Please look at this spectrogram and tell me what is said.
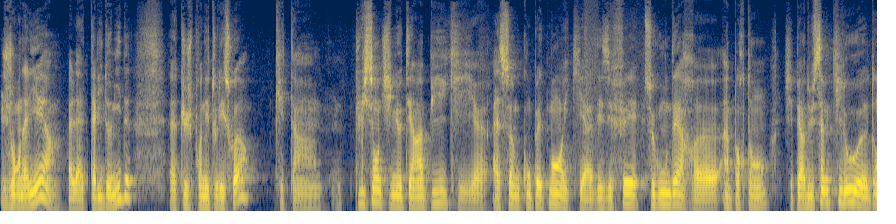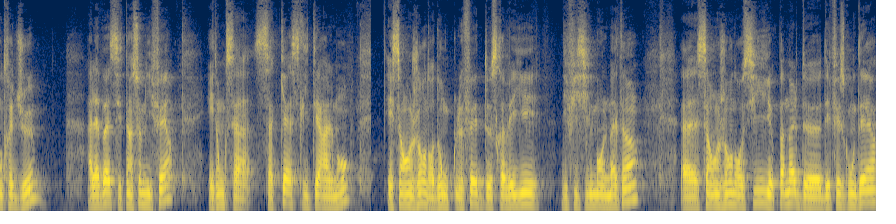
journalière, la thalidomide, euh, que je prenais tous les soirs, qui est un puissante chimiothérapie qui euh, assomme complètement et qui a des effets secondaires euh, importants. J'ai perdu 5 kilos d'entrée de jeu. À la base, c'est un somnifère et donc ça casse littéralement et ça engendre donc le fait de se réveiller difficilement le matin. Ça engendre aussi pas mal d'effets secondaires.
